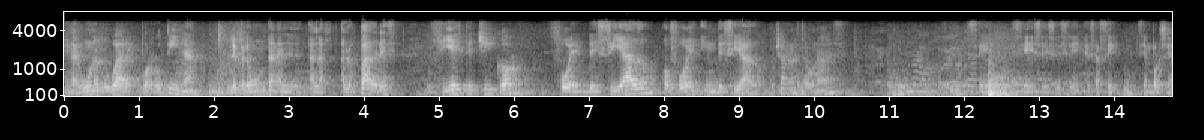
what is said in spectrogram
en algunos lugares, por rutina, le preguntan a, los padres si este chico fue deseado o fue indeseado. ¿Escucharon esto alguna vez? Sí, sí, sí, sí, sí, es así, 100%.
